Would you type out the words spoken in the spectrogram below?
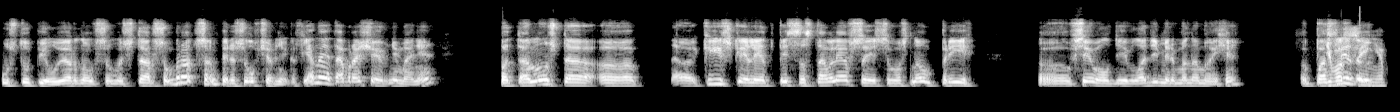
уступил вернувшемуся старшему брату, сам перешел в Чернигов. Я на это обращаю внимание, потому что э, э, киевская летопись, составлявшаяся в основном при э, Всеволоде и Владимире Мономахе, послед...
